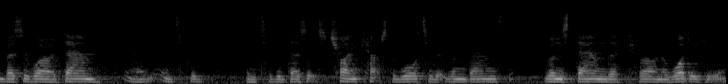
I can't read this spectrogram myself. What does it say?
reservoir, a dam, um, into the into the desert to try and catch the water that run down, runs down the Kharaneh Wadi here.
